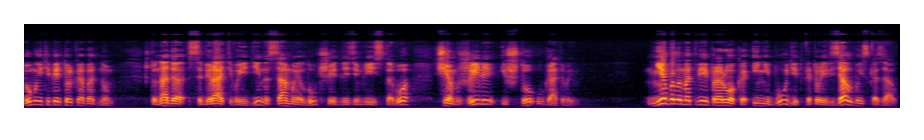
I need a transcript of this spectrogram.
Думаю теперь только об одном, что надо собирать воедино самое лучшее для земли из того, чем жили и что угадываем. Не было, Матвей, пророка и не будет, который взял бы и сказал,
